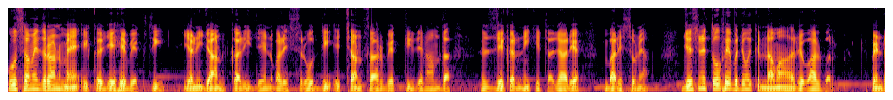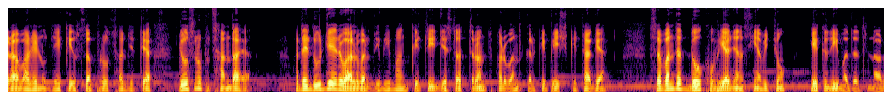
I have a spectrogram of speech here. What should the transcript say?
ਉਸ ਸਮੇਂ ਦੌਰਾਨ ਮੈਂ ਇੱਕ ਅਜਿਹੇ ਵਿਅਕਤੀ, ਯਾਨੀ ਜਾਣਕਾਰੀ ਦੇਣ ਵਾਲੇ ਸਰੋਤ ਦੀ ਇੱਛਾ ਅਨੁਸਾਰ ਵਿਅਕਤੀ ਦੇ ਨਾਮ ਦਾ ਜ਼ਿਕਰ ਨਹੀਂ ਕੀਤਾ ਜਾ ਰਿਹਾ, ਬਾਰੇ ਸੁਣਿਆ ਜਿਸ ਨੇ ਤੋਹਫੇ ਵਜੋਂ ਇੱਕ ਨਵਾਂ ਰਿਵਾਲਵਰ ਪਿੰਡਰਾ ਵਾਲੇ ਨੂੰ ਦੇ ਕੇ ਉਸ ਦਾ ਭਰੋਸਾ ਜਿੱਤਿਆ, ਜੋ ਉਸ ਨੂੰ ਪਸੰਦ ਆਇਆ ਅਤੇ ਦੂਜੇ ਰਿਵਾਲਵਰ ਦੀ ਵੀ ਮੰਗ ਕੀਤੀ, ਜਿਸ ਦਾ ਤੁਰੰਤ ਪ੍ਰਬੰਧ ਕਰਕੇ ਪੇਸ਼ ਕੀਤਾ ਗਿਆ। ਸਬੰਧਤ ਦੋ ਖੁਫੀਆ ਏਜੰਸੀਆਂ ਵਿੱਚੋਂ ਇੱਕ ਦੀ ਮਦਦ ਨਾਲ।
